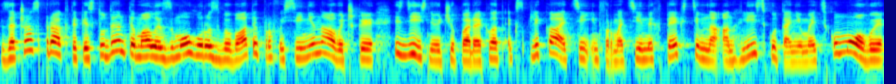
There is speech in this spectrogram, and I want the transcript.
За час практики студенти мали змогу розвивати професійні навички, здійснюючи переклад експлікацій інформаційних текстів на англійську та німецьку мови,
